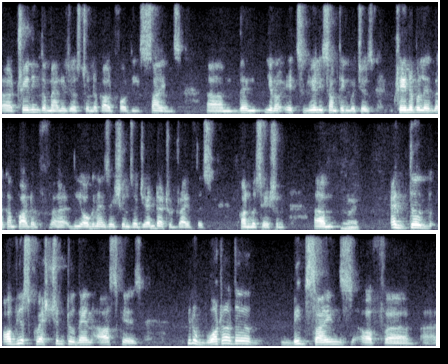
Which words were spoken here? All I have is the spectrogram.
uh, training the managers to look out for these signs, um, then, you know, it's really something which is trainable and become part of uh, the organization's agenda to drive this conversation. Um, right. And the obvious question to then ask is, you know, what are the big signs of uh, uh,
